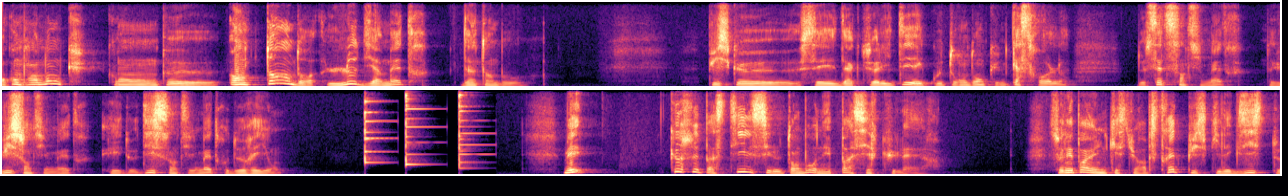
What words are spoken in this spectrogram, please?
On comprend donc qu'on peut entendre le diamètre d'un tambour. Puisque c'est d'actualité, écoutons donc une casserole de 7 cm, de 8 cm et de 10 cm de rayon. Mais que se passe-t-il si le tambour n'est pas circulaire? Ce n'est pas une question abstraite puisqu'il existe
